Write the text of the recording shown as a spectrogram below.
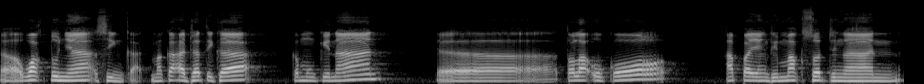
uh, waktunya singkat. Maka ada tiga kemungkinan uh, tolak ukur apa yang dimaksud dengan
